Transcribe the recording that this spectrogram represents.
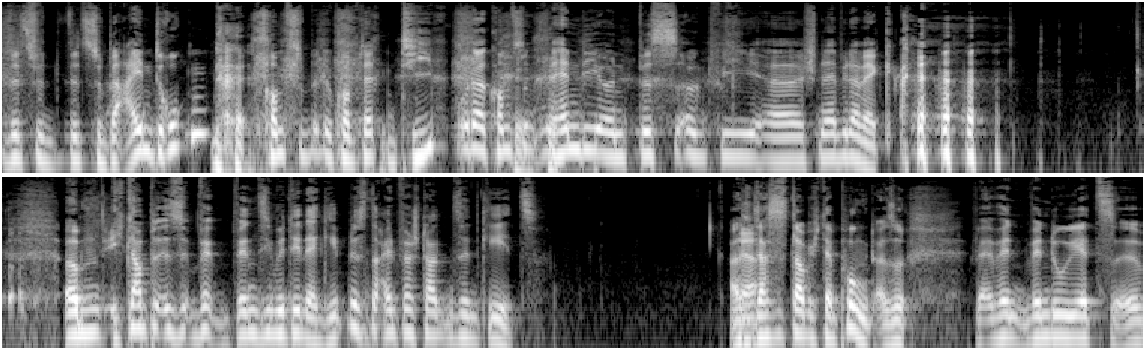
willst du, willst du beeindrucken? Kommst du mit einem kompletten Team oder kommst du mit dem Handy und bist irgendwie äh, schnell wieder weg? ähm, ich glaube, wenn Sie mit den Ergebnissen einverstanden sind, geht's. Also ja. das ist, glaube ich, der Punkt. Also wenn, wenn du jetzt, äh,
